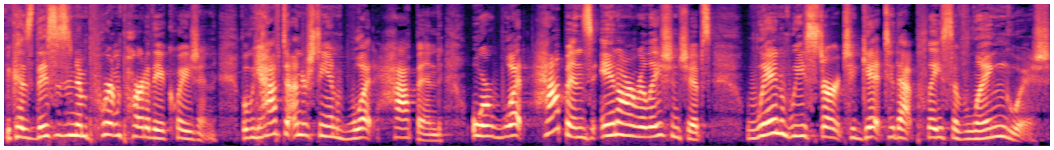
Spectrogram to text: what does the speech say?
because this is an important part of the equation. But we have to understand what happened or what happens in our relationships when we start to get to that place of languish,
